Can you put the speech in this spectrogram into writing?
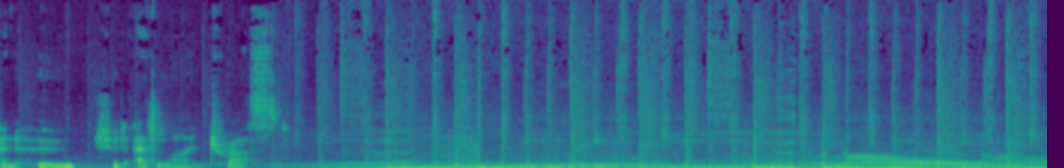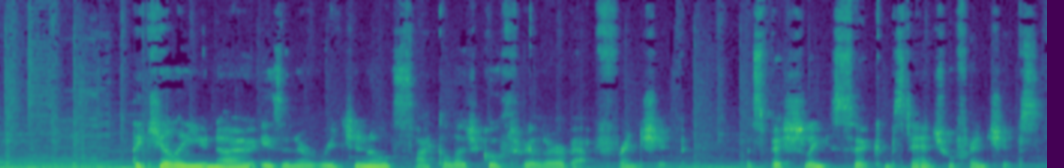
And who should Adeline trust? The Killer You Know is an original psychological thriller about friendship, especially circumstantial friendships.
